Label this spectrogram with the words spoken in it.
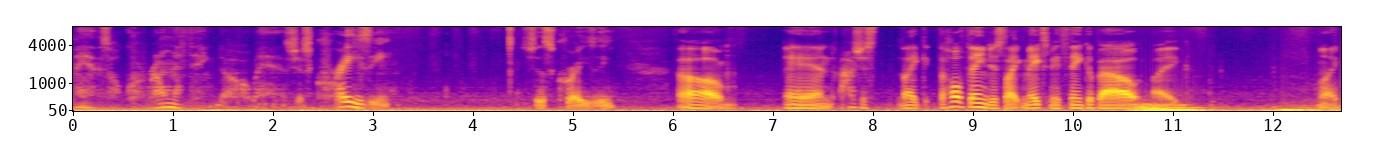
man, this whole Corona thing, though, man, it's just crazy. It's just crazy. Um, and I was just like the whole thing just like makes me think about like like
